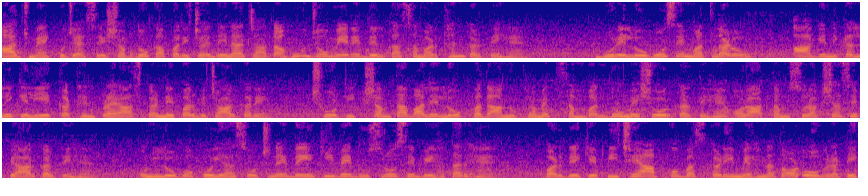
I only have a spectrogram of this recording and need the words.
आज मैं कुछ ऐसे शब्दों का परिचय देना चाहता हूँ जो मेरे दिल का समर्थन करते हैं। बुरे लोगों से मत लड़ो। आगे निकलने के लिए कठिन प्रयास करने पर विचार करें। छोटी क्षमता वाले लोग पदानुक्रमित संबंधों में शोर करते हैं और आत्म सुरक्षा से प्यार करते हैं। उन लोगों को यह सोचने दें कि वे दूसरों से बेहतर हैं। पर्दे के पीछे आपको बस कड़ी मेहनत और ओवरटेक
